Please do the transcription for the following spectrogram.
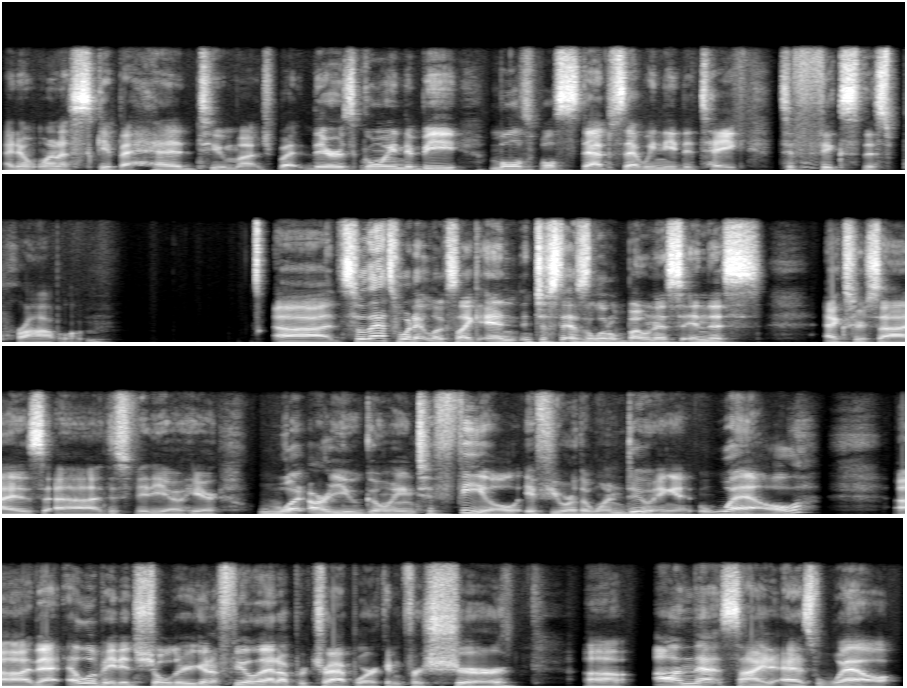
I don't want to skip ahead too much, but there's going to be multiple steps that we need to take to fix this problem. Uh, so that's what it looks like. And just as a little bonus in this exercise, uh, this video here, what are you going to feel if you're the one doing it? Well, uh, that elevated shoulder, you're going to feel that upper trap working for sure. Uh, on that side as well,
